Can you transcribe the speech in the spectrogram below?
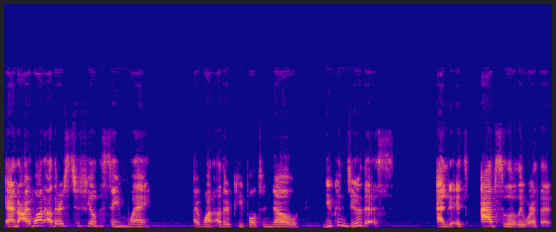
And I want others to feel the same way. I want other people to know you can do this. And it's absolutely worth it.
